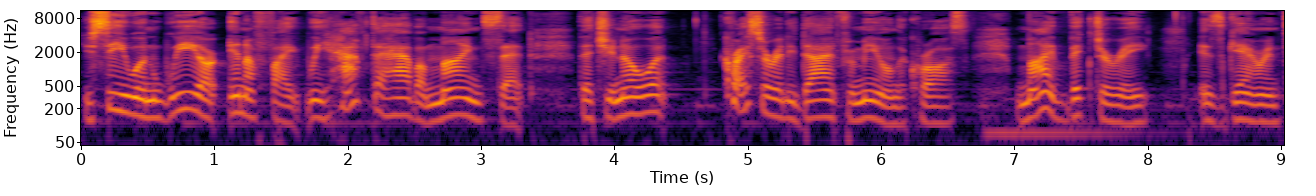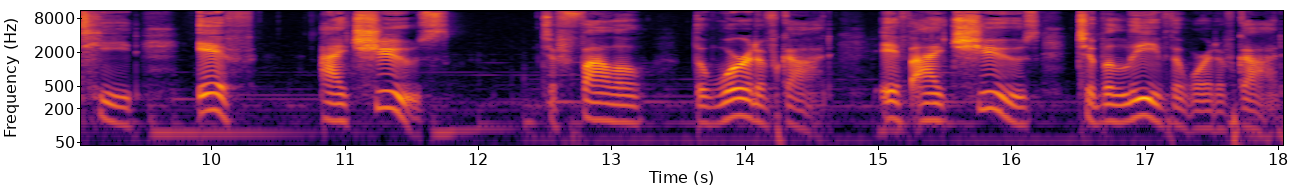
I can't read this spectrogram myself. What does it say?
You see, when we are in a fight, we have to have a mindset that, you know what? Christ already died for me on the cross. My victory is guaranteed if I choose to follow the Word of God if I choose to believe the Word of God,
